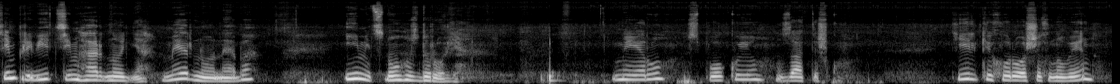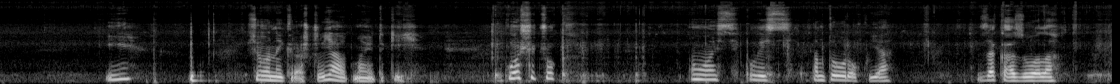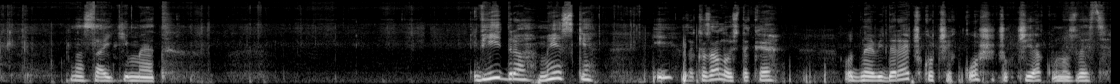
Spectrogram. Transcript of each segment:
Всім привіт, всім гарного дня, мирного неба і міцного здоров'я. Миру, спокою, затишку. Тільки хороших новин і всього найкращого. Я от маю такий кошечок. Ось, колись там того року я заказувала на сайті мед відра, миски. І заказала ось таке одне відеречко, чи кошечок, чи як воно зветься,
